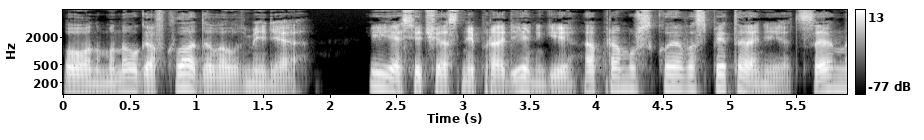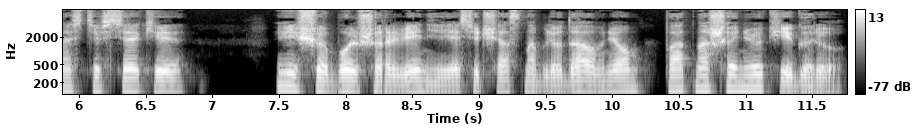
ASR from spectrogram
Он много вкладывал в меня. И я сейчас не про деньги, а про мужское воспитание, ценности всякие. Еще больше рвения я сейчас наблюдал в нем по отношению к Игорю.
